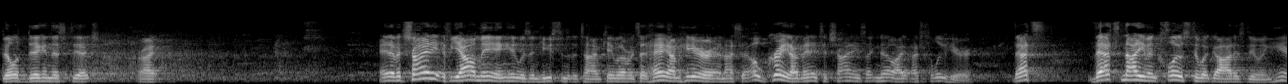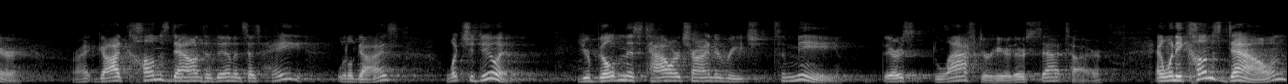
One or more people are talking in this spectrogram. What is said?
Build, digging this ditch, right? And if a Chinese, if Yao Ming, who was in Houston at the time, came over and said, "Hey, I'm here," and I said, "Oh, great, I made it to China," he's like, "No, I, I flew here." That's that's not even close to what God is doing here, right? God comes down to them and says, "Hey, little guys, what you doing? You're building this tower trying to reach to me. There's laughter here, there's satire. And when he comes down,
